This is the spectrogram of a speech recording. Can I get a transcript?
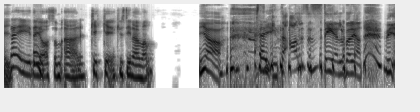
Hej. hej, det är hej. jag som är Kikki, Kristina Öhman. Ja, hej. inte alls en stel början. Vi...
